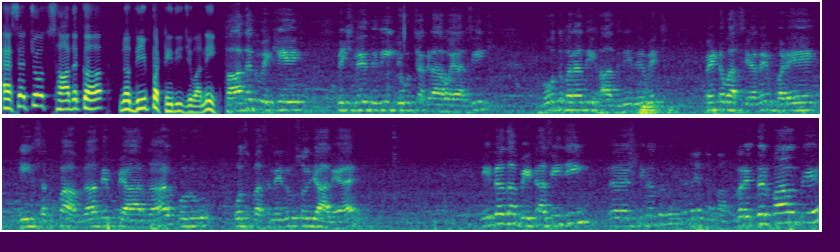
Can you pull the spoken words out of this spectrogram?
ਐਸਐਚਓ ਸਾਧਕ ਨਵਦੀਪ ਭੱਟੀ ਦੀ ਜਵਾਨੀ। ਸਾਧਕ ਵਿਖੇ ਪਿਛਲੇ ਦਿਨੀ ਜੋ ਝਗੜਾ ਹੋਇਆ ਸੀ ਬੋਧਮਰਾਂ ਦੀ ਹਾਜ਼ਰੀ ਦੇ ਵਿੱਚ ਪਿੰਡ ਵਾਸੀਆਂ ਨੇ ਬੜੇ ਹੀ ਸਦਭਾਵਨਾ ਤੇ ਪਿਆਰ ਨਾਲ ਉਹਨੂੰ ਉਸ ਮਸਲੇ ਨੂੰ ਸੁਲਝਾ ਲਿਆ ਹੈ। ਇਹਨਾਂ ਦਾ ਬੇਟਾ ਸੀ ਜੀ ਕਿਹਨਾਂ ਤੋਂ ਵਰਿੰਦਰਪਾਲ। ਤੇ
